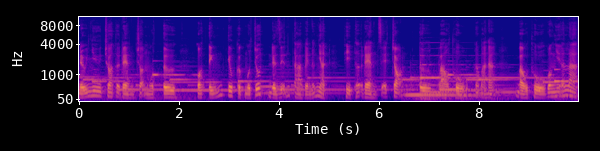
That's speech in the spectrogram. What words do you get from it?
nếu như cho thợ đèn chọn một từ có tính tiêu cực một chút để diễn tả về nước Nhật thì thợ đèn sẽ chọn từ bảo thủ các bạn ạ. Bảo thủ có nghĩa là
